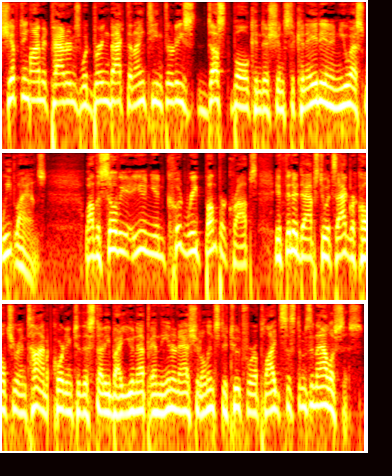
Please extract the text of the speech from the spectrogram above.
Shifting climate patterns would bring back the 1930s Dust Bowl conditions to Canadian and U.S. wheatlands. While the Soviet Union could reap bumper crops if it adapts to its agriculture in time, according to this study by UNEP and the International Institute for Applied Systems Analysis.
